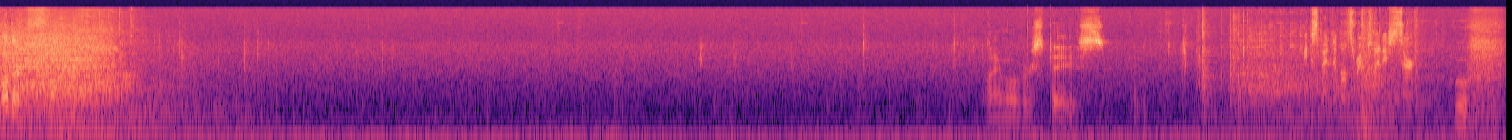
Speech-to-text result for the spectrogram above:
Motherfucker. Climb over space. Expendables replenished, sir. Oof.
